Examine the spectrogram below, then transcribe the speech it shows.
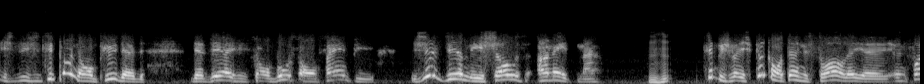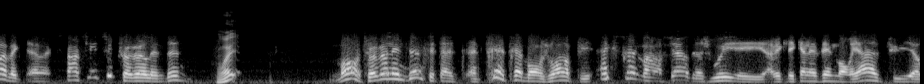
je, je dis pas non plus de, de, dire ils sont beaux, ils sont fins, puis juste dire les choses honnêtement. Mhm. Tu sais, puis je, vais- je peux compter une histoire, là, une fois avec, avec tu t'en souviens-tu de Trevor Linden? Oui. Bon, Trevor Linden, c'est un, un très, très bon joueur, puis extrêmement fier de jouer avec les Canadiens de Montréal. Puis, euh,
